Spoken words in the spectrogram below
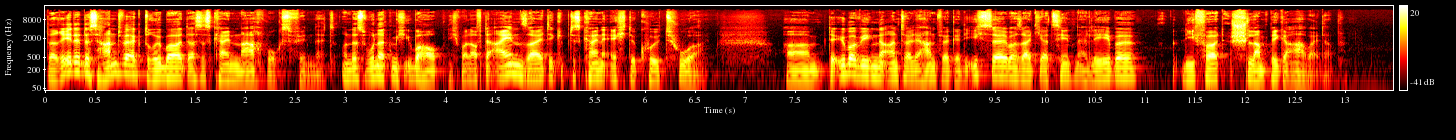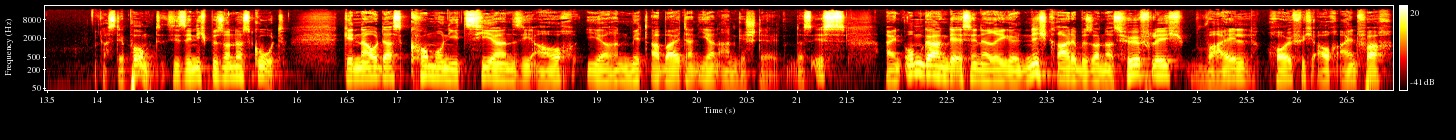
Da redet das Handwerk drüber, dass es keinen Nachwuchs findet. Und das wundert mich überhaupt nicht, weil auf der einen Seite gibt es keine echte Kultur. Ähm, der überwiegende Anteil der Handwerker, die ich selber seit Jahrzehnten erlebe, liefert schlampige Arbeit ab. Das ist der Punkt. Sie sind nicht besonders gut. Genau das kommunizieren sie auch ihren Mitarbeitern, ihren Angestellten. Das ist ein Umgang, der ist in der Regel nicht gerade besonders höflich, weil häufig auch einfach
